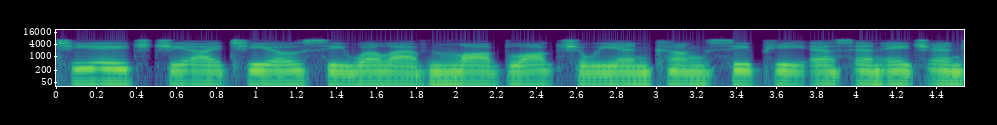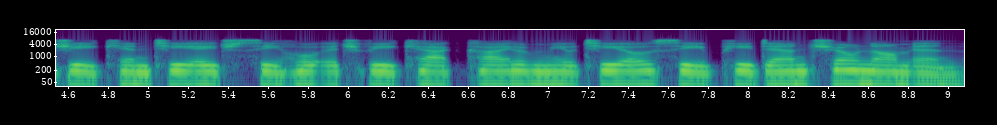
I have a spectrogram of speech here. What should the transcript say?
THGITOC WELAVN La Blog Chuyen Kung CPSNHNG Kin THC HOHV Kak Kai Mu TOC P Dan Cho Nam N.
